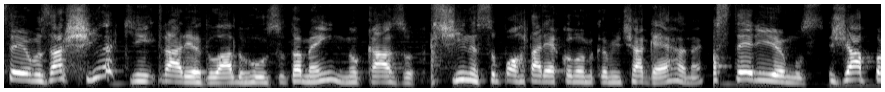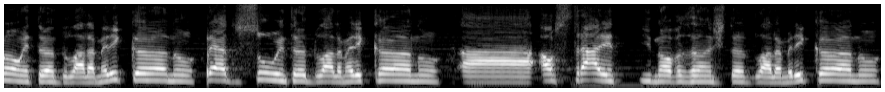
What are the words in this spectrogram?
Teríamos a China, que entraria do lado russo também. No caso, a China suportaria economicamente a guerra, né? Nós teríamos Japão entrando do lado americano, Coreia do Sul entrando do lado americano, a Austrália e Nova Zelândia entrando do lado americano,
